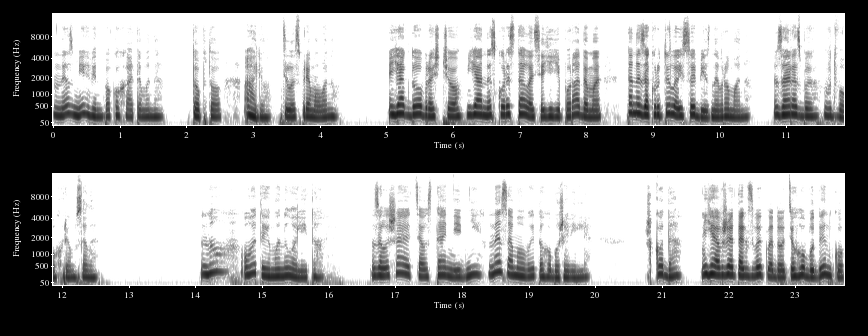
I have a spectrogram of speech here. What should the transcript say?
не зміг він покохати мене, тобто Алю цілеспрямовану. Як добре, що я не скористалася її порадами та не закрутила й собі з ним романа. Зараз би вдвох рюмсили. Ну, от і минуло літо. Залишаються останні дні несамовитого божевілля. Шкода, я вже так звикла до цього будинку,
